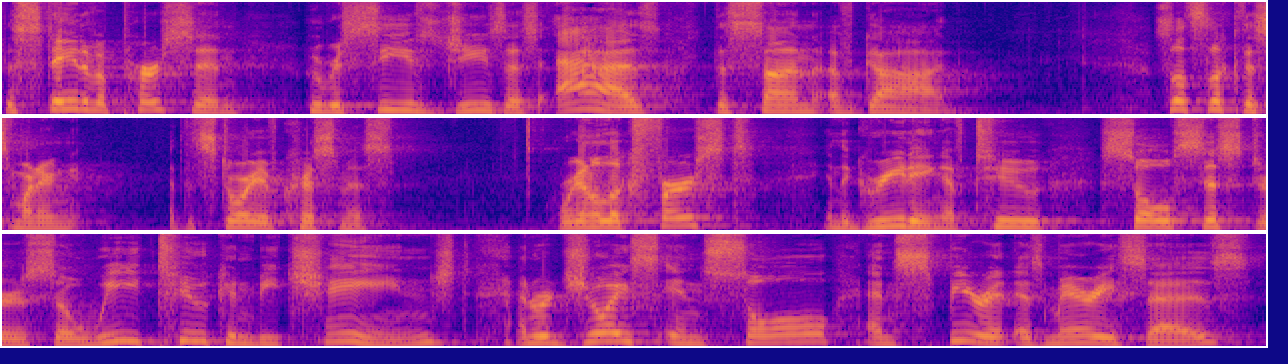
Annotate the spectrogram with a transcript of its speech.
the state of a person who receives Jesus as the Son of God. So let's look this morning at the story of Christmas. We're going to look first in the greeting of two soul sisters so we too can be changed and rejoice in soul and spirit, as Mary says.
